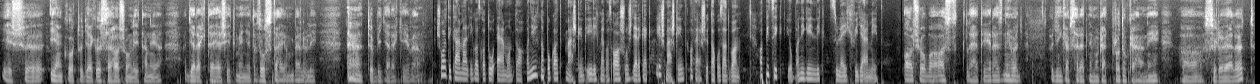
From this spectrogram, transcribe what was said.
és ilyenkor tudják összehasonlítani a, gyerek teljesítményét az osztályon belüli többi gyerekével. Solti Kálmán igazgató elmondta, a nyílt napokat másként élik meg az alsós gyerekek, és másként a felső tagozatban. A picik jobban igénylik szüleik figyelmét. Alsóban azt lehet érezni, hogy, hogy inkább szeretné magát produkálni a szülő előtt,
